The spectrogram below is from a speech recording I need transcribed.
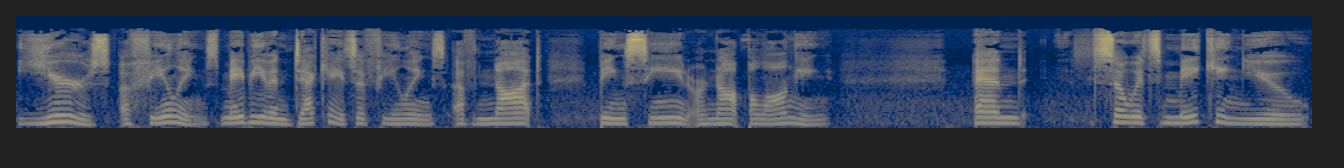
years of feelings, maybe even decades of feelings of not being seen or not belonging. And so it's making you,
